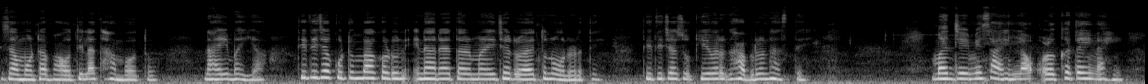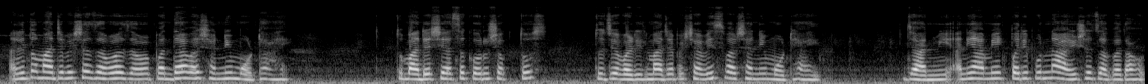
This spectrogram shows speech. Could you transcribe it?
तिचा मोठा भाऊ तिला थांबवतो. नाही भैया ती तिच्या कुटुंबाकडून येणाऱ्या तळमळीच्या डोळ्यातून ओरडते. ती तिच्या चुकीवर घाबरून हसते. म्हणजे मी साहिलला ओळखतही नाही आणि तो माझ्यापेक्षा जवळजवळ पंधरा वर्षांनी मोठा आहे. तू माझ्याशी असं करू शकतोस? तुझे वडील माझ्यापेक्षा वीस वर्षांनी मोठे आहेत. जान्हवी आणि आम्ही एक परिपूर्ण आयुष्य जगत आहोत.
